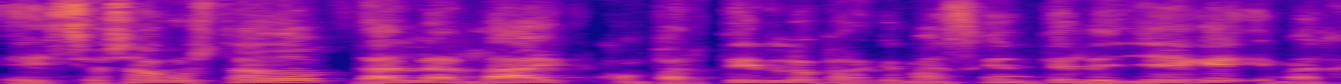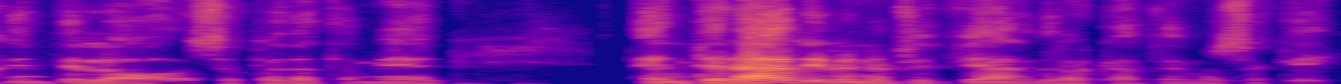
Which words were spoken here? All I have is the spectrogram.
Y si os ha gustado, darle al like, compartirlo para que más gente le llegue y más gente lo, se pueda también enterar y beneficiar de lo que hacemos aquí.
